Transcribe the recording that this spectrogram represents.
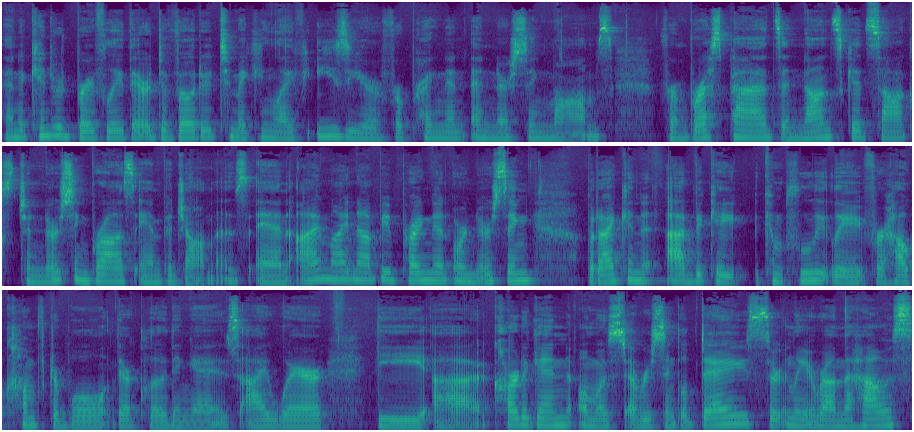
And at Kindred Bravely, they are devoted to making life easier for pregnant and nursing moms, from breast pads and non skid socks to nursing bras and pajamas. And I might not be pregnant or nursing, but I can advocate completely for how comfortable their clothing is. I wear the uh, cardigan almost every single day, certainly around the house.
